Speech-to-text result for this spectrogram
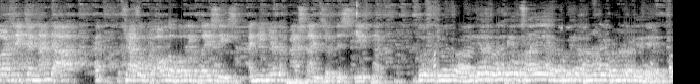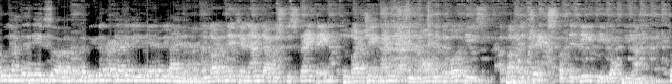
Lord Nityananda had traveled to all the holy places and he knew the pastimes of this deity. तो जो जितने प्रभु थे वो सारे पवित्र स्थानों पे भ्रमण करते थे। और वो जानते थे इस विग्रह का क्या क्या क्या क्या लीलाएँ हैं। तो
